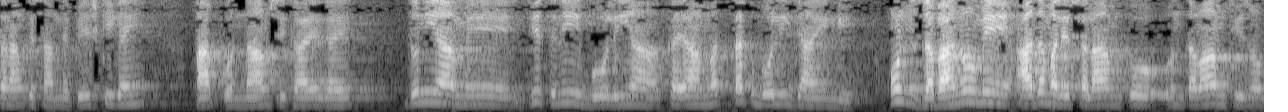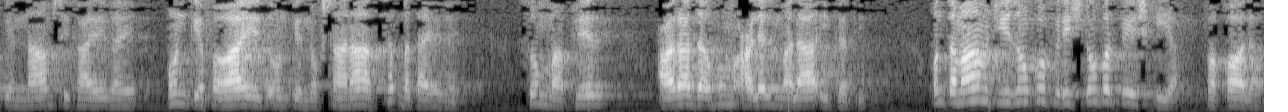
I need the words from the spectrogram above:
السلام کے سامنے پیش کی گئیں، آپ کو نام سکھائے گئے۔ دنیا میں جتنی بولیاں قیامت تک بولی جائیں گی ان زبانوں میں آدم علیہ السلام کو ان تمام چیزوں کے نام سکھائے گئے، ان کے فوائد، ان کے نقصانات سب بتائے گئے۔ سما پھر آرادہم الملا ان تمام چیزوں کو فرشتوں پر پیش کیا۔ فقولا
